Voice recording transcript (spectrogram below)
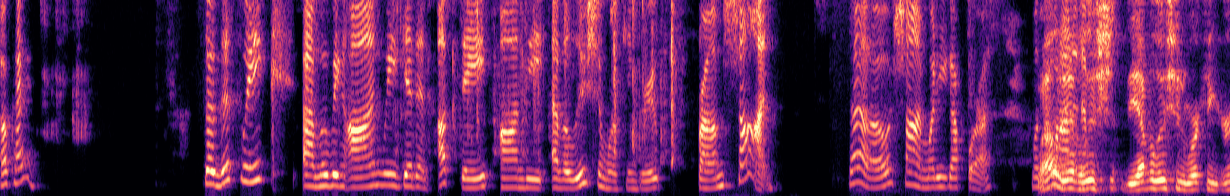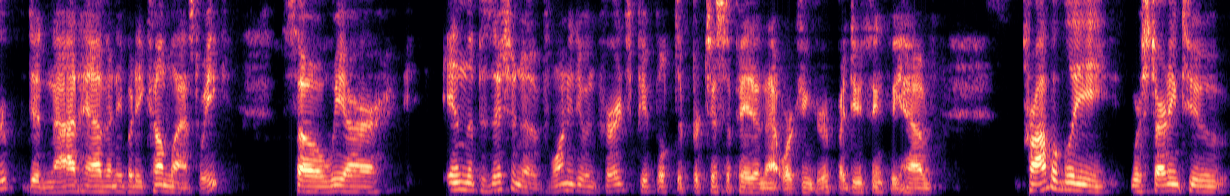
Okay. So this week, uh, moving on, we get an update on the evolution working group from Sean. So Sean, what do you got for us? What's Well, the evolution, the evolution working group did not have anybody come last week. So we are in the position of wanting to encourage people to participate in that working group. I do think we have probably, we're starting to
